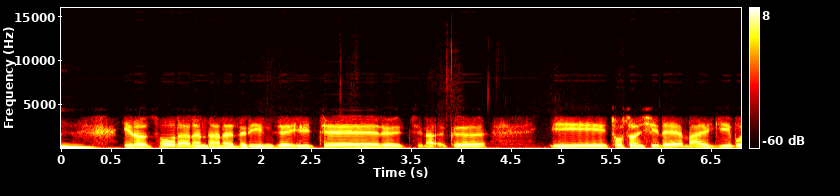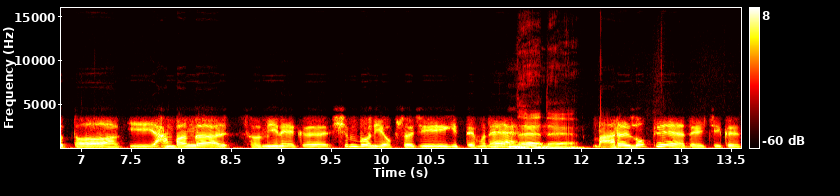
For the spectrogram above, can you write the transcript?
음. 이런 소라는 단어들이 이제 일제를 지나 그 이 조선시대 말기부터 이 양반가 서민의 그 신분이 없어지기 때문에 네, 네. 말을 높여야 될지 그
